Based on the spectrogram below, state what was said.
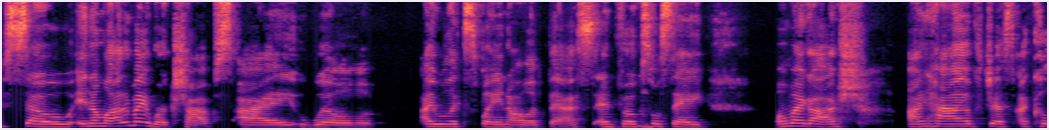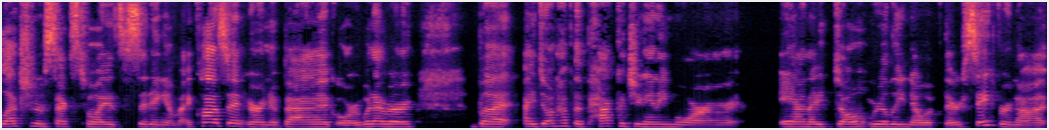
So in a lot of my workshops, I will I will explain all of this and folks mm-hmm. will say, "Oh my gosh, I have just a collection of sex toys sitting in my closet or in a bag or whatever, but I don't have the packaging anymore and I don't really know if they're safe or not."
